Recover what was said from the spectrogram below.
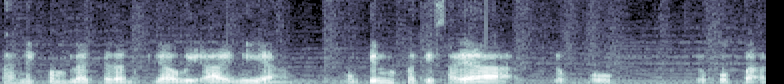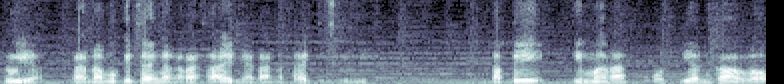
teknik pembelajaran via WA ini ya mungkin bagi saya cukup cukup baru ya. Karena mungkin saya nggak ngerasain ya karena saya di sini. Tapi gimana kemudian kalau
